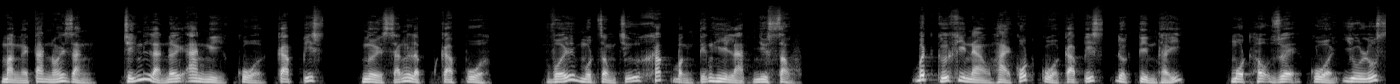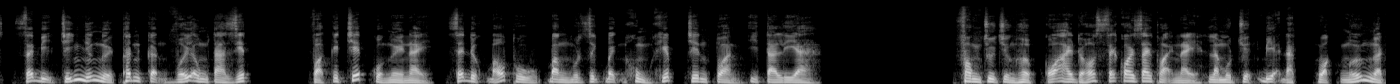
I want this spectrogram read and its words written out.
mà người ta nói rằng chính là nơi an nghỉ của Capis, người sáng lập Capua, với một dòng chữ khắc bằng tiếng Hy Lạp như sau. Bất cứ khi nào hài cốt của Capis được tìm thấy, một hậu duệ của Iulus sẽ bị chính những người thân cận với ông ta giết, và cái chết của người này sẽ được báo thù bằng một dịch bệnh khủng khiếp trên toàn Italia. Phòng trừ trường hợp có ai đó sẽ coi giai thoại này là một chuyện bịa đặt hoặc ngớ ngẩn.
